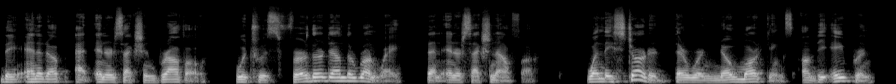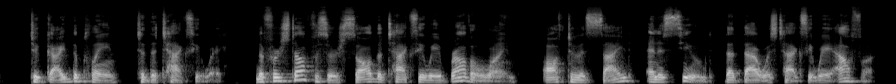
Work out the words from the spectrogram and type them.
they ended up at intersection Bravo, which was further down the runway than intersection Alpha. When they started, there were no markings on the apron to guide the plane to the taxiway. The first officer saw the taxiway Bravo line off to his side and assumed that that was taxiway Alpha.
